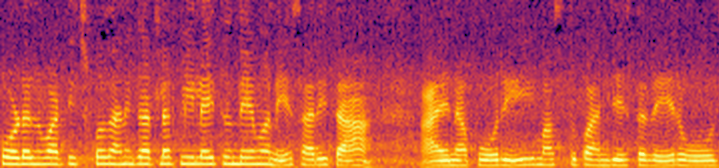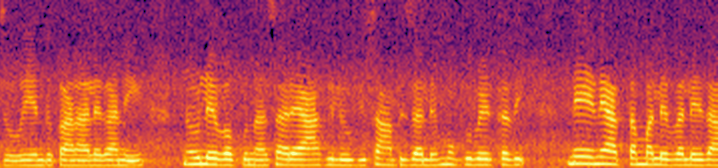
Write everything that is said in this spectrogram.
కోడలు పట్టించుకోదానికి అట్లా ఫీల్ అవుతుందేమోనే సరిత. ఆయన పోరి మస్తు పని చేస్తుంది రోజు ఎందుకు అనాలి కానీ నువ్వు లేవకున్నా సరే ఆకిలుకి సాంపిజల్లే ముగ్గు పెడుతుంది. నేనే అత్తమ్మ లేవలేదా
